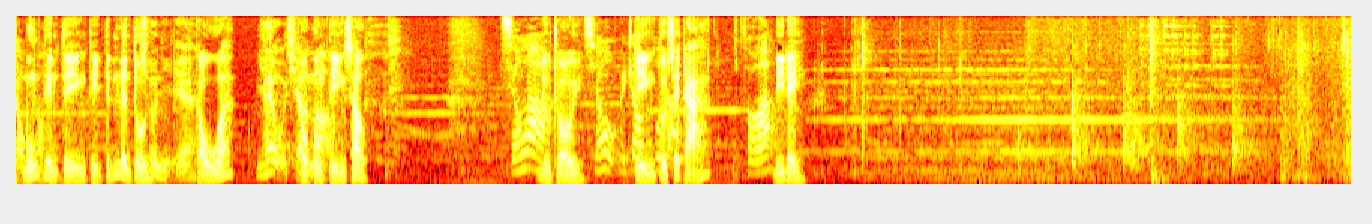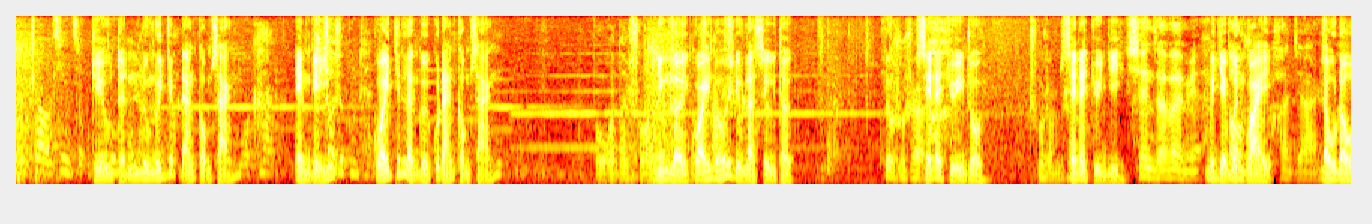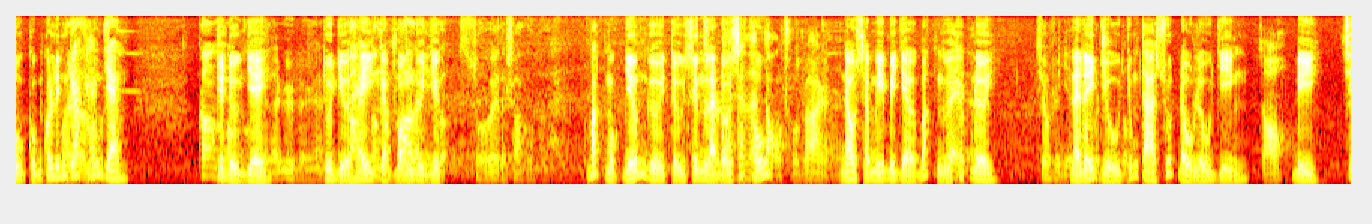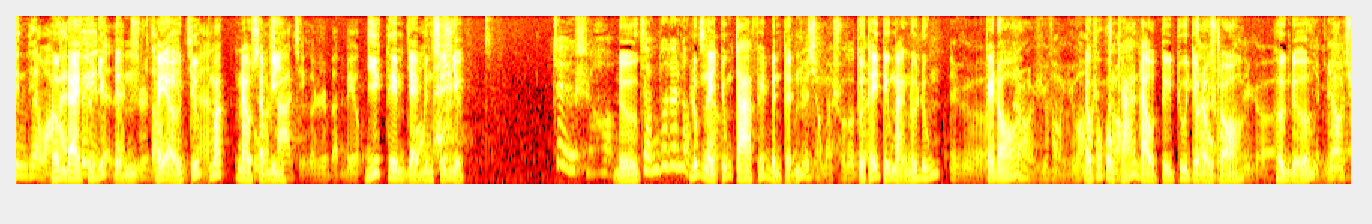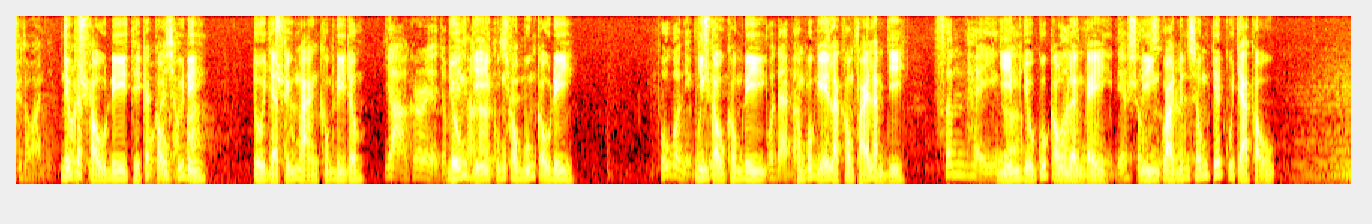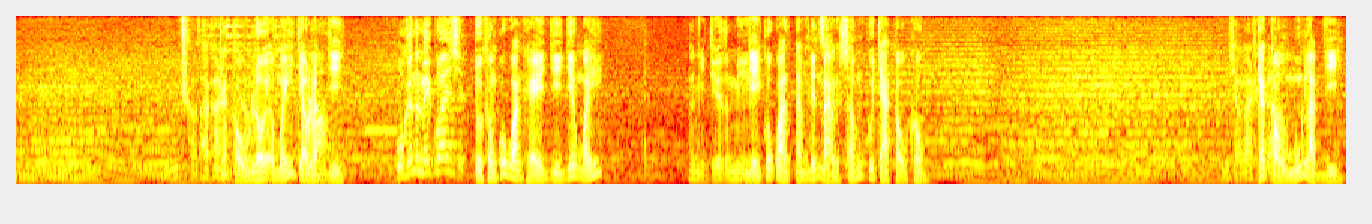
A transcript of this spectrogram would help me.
Muốn thêm tiền thì tính lên tôi. Cậu quá. Cậu còn tiền sao? Được rồi. Tiền tôi sẽ trả. Đi đây. Triệu Tịnh luôn nói giúp đảng Cộng sản. Em nghĩ cô ấy chính là người của đảng Cộng sản Nhưng lời cô ấy nói đều là sự thật. Xảy ra chuyện rồi. Xảy ra chuyện gì? Bây giờ bên ngoài Đâu đâu cũng có lính gác Hán Giang. Trên đường về Tôi vừa hay gặp bọn người Nhật. Bắt một nhóm người tự xưng là đội sát khấu Naosami bây giờ bắt người khắp nơi. Là để dụ chúng ta suốt đầu lộ diện. Đi. Hôm nay tôi nhất định phải ở trước mắt Naosami Giết thêm vài binh sĩ Nhật Được Lúc này chúng ta phải bình tĩnh。Tôi thấy tiểu mạng nói đúng。Cái đó Đâu có con cá nào tự chui vào đầu rõ。Hơn nữa Nếu các cậu đi thì các cậu cứ đi。Tôi và tiểu mạng không đi đâu。vốn dĩ cũng không muốn cậu đi。Nhưng cậu không đi Không có nghĩa là không phải làm gì。Nhiệm vụ của cậu lần này Liên quan đến sống chết của cha cậu。Các cậu lôi ông ấy vào làm gì？Tôi không có quan hệ gì với ông ấy Vậy có quan tâm đến mạng sống của cha cậu không? Các cậu muốn làm gì?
